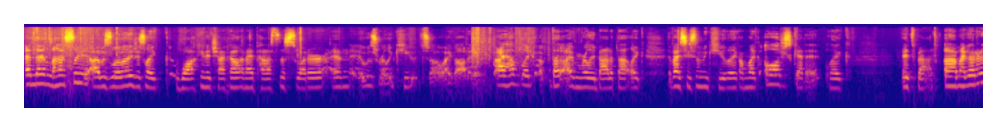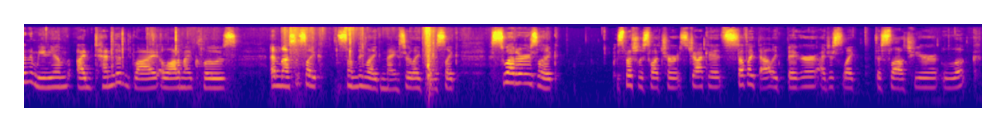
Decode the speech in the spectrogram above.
And then lastly, I was literally just like walking to checkout and I passed the sweater and it was really cute. So I got it. I have like that. I'm really bad at that. Like if I see something cute, like I'm like, oh, I'll just get it. Like it's bad. Um, I got it in the medium. I tend to buy a lot of my clothes unless it's like something like nicer like this, like sweaters, like especially sweatshirts, jackets, stuff like that, like bigger. I just like the slouchier look.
